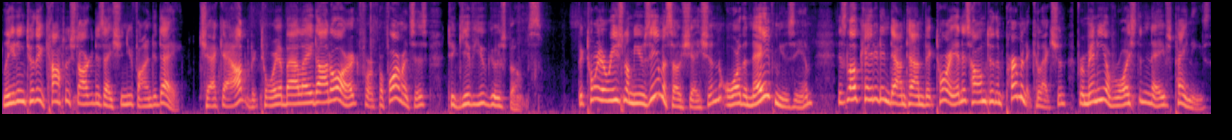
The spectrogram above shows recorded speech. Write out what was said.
leading to the accomplished organization you find today. Check out victoriaballet.org for performances to give you goosebumps. Victoria Regional Museum Association, or the Nave Museum, is located in downtown Victoria and is home to the permanent collection for many of Royston Nave's paintings.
